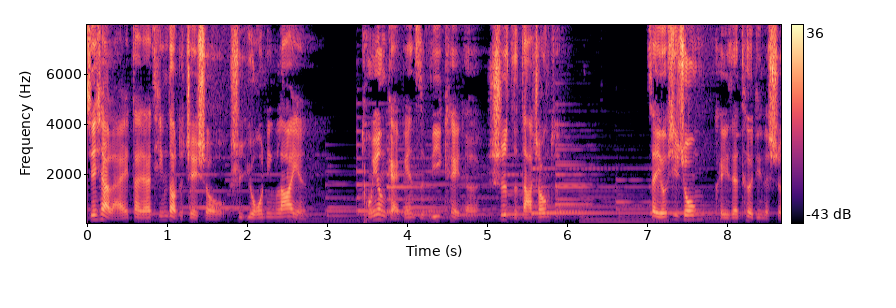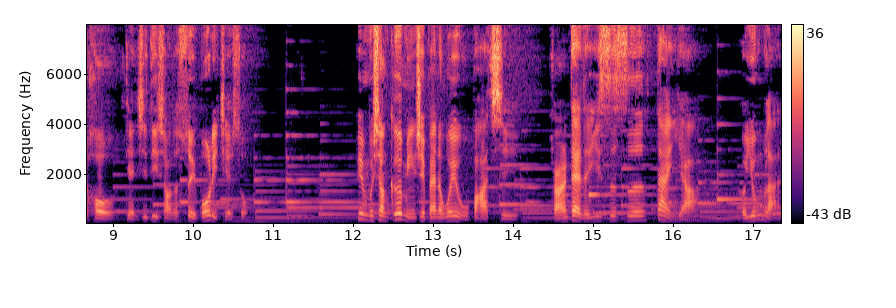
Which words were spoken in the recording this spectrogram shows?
接下来大家听到的这首是《Yawning Lion》，同样改编自 VK 的《狮子大张嘴》。在游戏中，可以在特定的时候点击地上的碎玻璃解锁。并不像歌名这般的威武霸气，反而带着一丝丝淡雅和慵懒。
